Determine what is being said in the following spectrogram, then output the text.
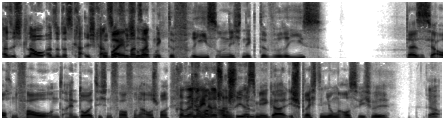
Also ich glaube, also das kann, ich kann es Wobei jetzt nicht man sagt 100% Nick de Vries und nicht Nick de Vries. Da ist es ja auch ein V und eindeutig ein V von der Aussprache. Können wir ja nochmal Ahnung, recherchieren. ist mir egal. Ich spreche den Jungen aus, wie ich will. ja.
